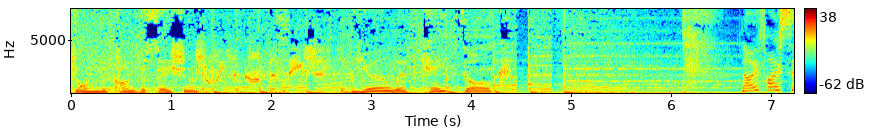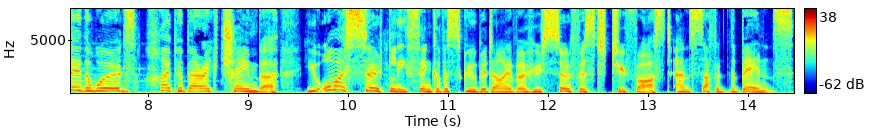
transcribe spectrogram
Join the conversation. Join the conversation. You're with Cape Talk. Now, if I say the words hyperbaric chamber, you almost certainly think of a scuba diver who surfaced too fast and suffered the bends.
